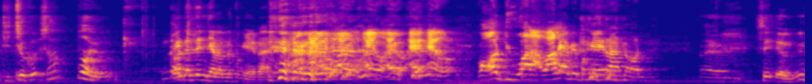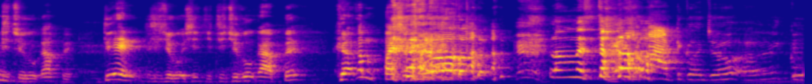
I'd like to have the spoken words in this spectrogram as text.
Dijogok sapa yo? kau nanti nyalon pangeran ayo ayo ayo ayo. Kok diwalak-walik ambil pangeran non. Ayo. Sik dong, itu dijogok kabeh. Dia dijogok siji, dijogok kabeh. Gak kempes. Lemes. Sok adik konco. Eh, Iku.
